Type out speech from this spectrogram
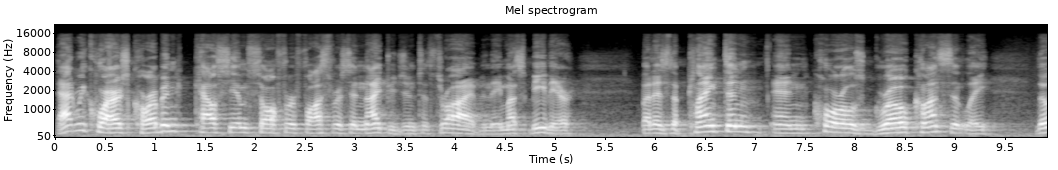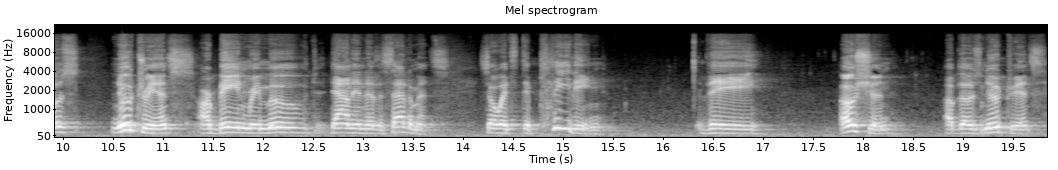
That requires carbon, calcium, sulfur, phosphorus, and nitrogen to thrive, and they must be there. But as the plankton and corals grow constantly, those nutrients are being removed down into the sediments. So it's depleting the ocean of those nutrients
